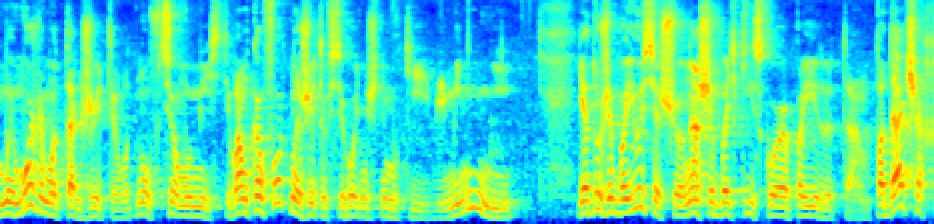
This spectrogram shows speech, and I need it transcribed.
Ми можемо так жити от, ну, в цьому місті. Вам комфортно жити в сьогоднішньому Києві? Мені ні. Я дуже боюся, що наші батьки скоро поїдуть там по дачах.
